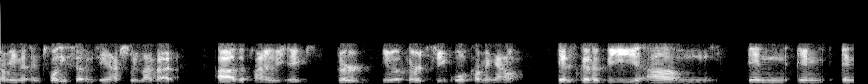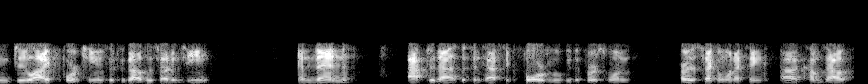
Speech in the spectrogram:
I mean in 2017 actually, my bad. Uh, the Planet of the Apes third you know third sequel coming out is going to be um in in in July 14th of 2017, and then after that, the Fantastic Four movie, the first one or the second one, I think, uh, comes out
